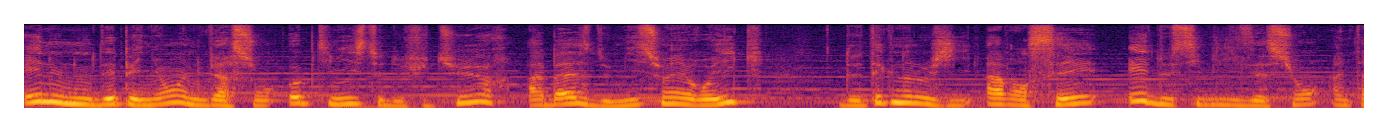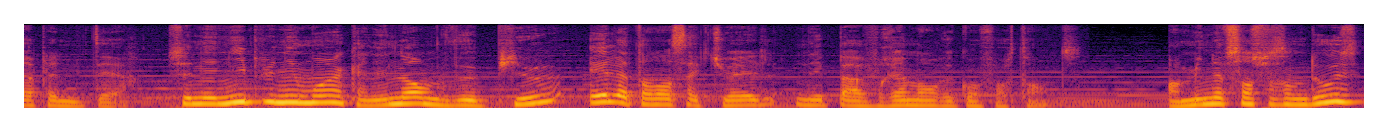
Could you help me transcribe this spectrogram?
et nous nous dépeignons une version optimiste du futur à base de missions héroïques, de technologies avancées et de civilisations interplanétaires. Ce n'est ni plus ni moins qu'un énorme vœu pieux, et la tendance actuelle n'est pas vraiment réconfortante. En 1972,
